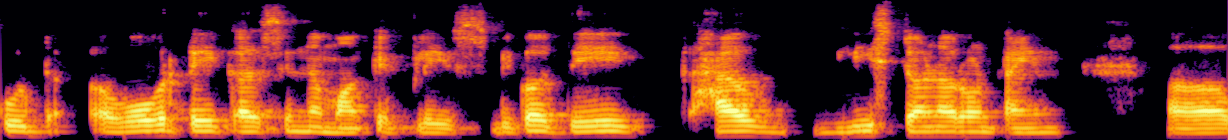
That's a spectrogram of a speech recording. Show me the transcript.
could uh, overtake us in a marketplace because they have least turnaround time. Uh,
